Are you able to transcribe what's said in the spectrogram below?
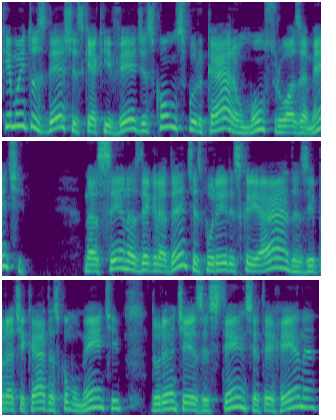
que muitos destes que aqui vedes conspurcaram monstruosamente? Nas cenas degradantes por eles criadas e praticadas comumente durante a existência terrena,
